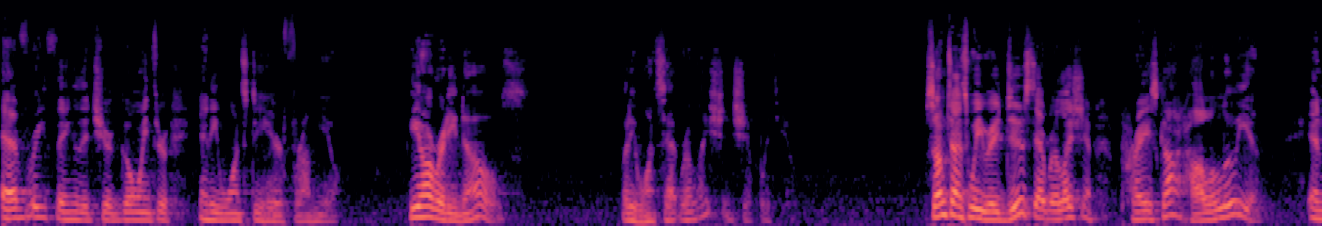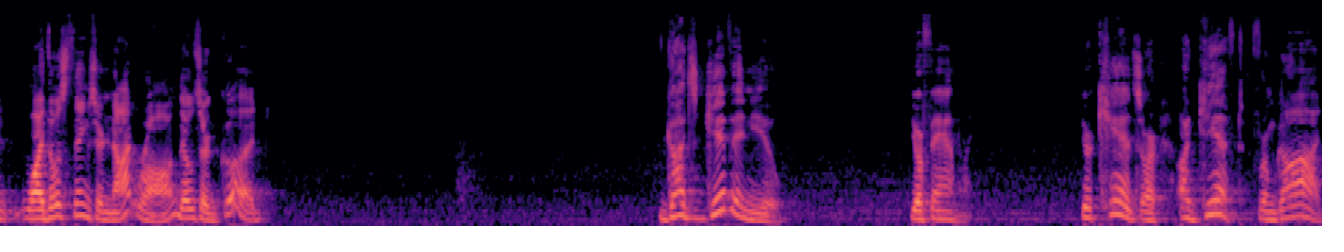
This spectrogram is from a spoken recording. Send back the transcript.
everything that you're going through, and He wants to hear from you. He already knows, but He wants that relationship with you. Sometimes we reduce that relationship. Praise God. Hallelujah. And why those things are not wrong, those are good. God's given you your family. Your kids are a gift from God.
